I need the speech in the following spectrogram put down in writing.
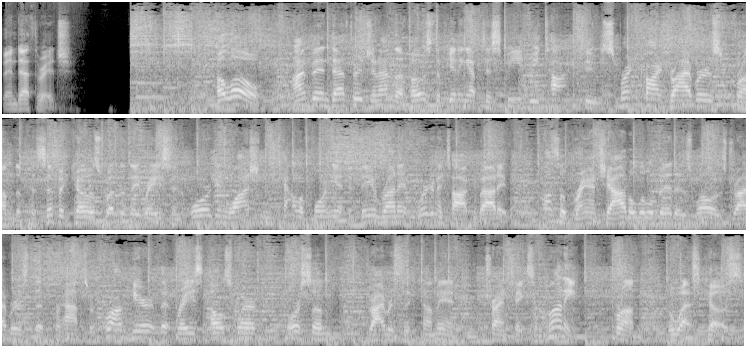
Ben Deathridge. Hello, I'm Ben Deathridge, and I'm the host of Getting Up to Speed. We talk to sprint car drivers from the Pacific Coast, whether they race in Oregon, Washington, California. If they run it, we're going to talk about it. Also, branch out a little bit, as well as drivers that perhaps are from here that race elsewhere, or some drivers that come in and try and take some money from the West Coast.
